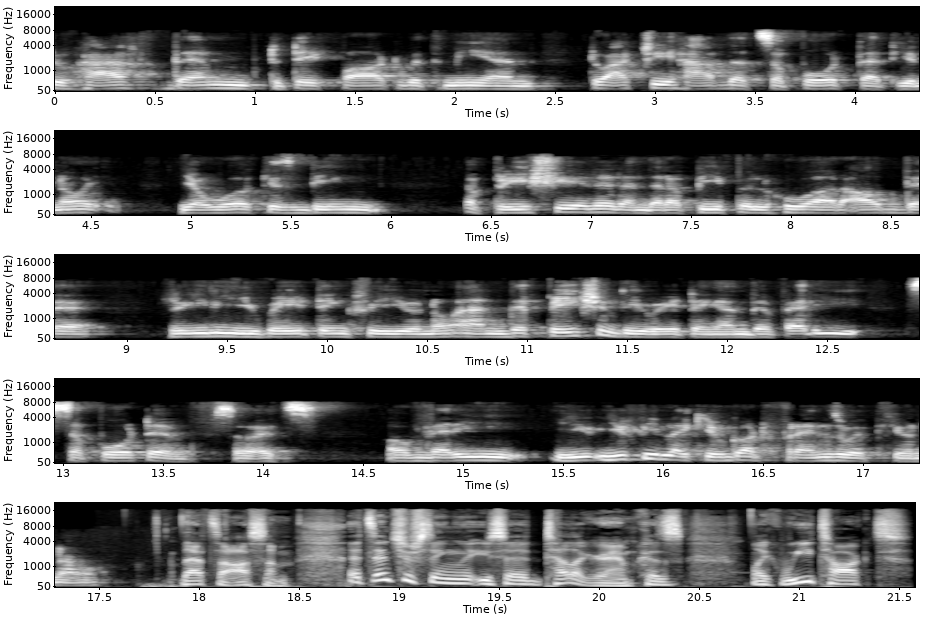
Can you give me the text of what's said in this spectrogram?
to have them to take part with me and to actually have that support that, you know, your work is being appreciated and there are people who are out there really waiting for you, you know, and they're patiently waiting and they're very supportive. So it's a very you, you feel like you've got friends with you now. That's awesome. It's interesting that you said Telegram because, like, we talked.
